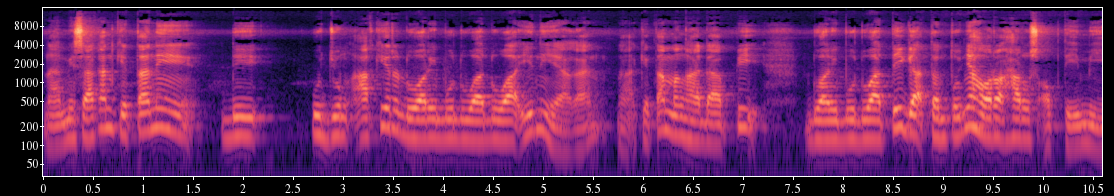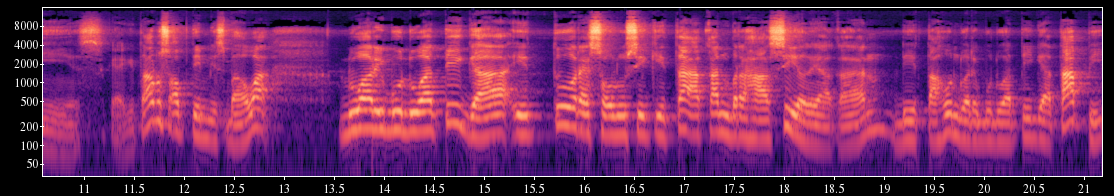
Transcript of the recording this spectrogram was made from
nah misalkan kita nih di ujung akhir 2022 ini ya kan. Nah, kita menghadapi 2023 tentunya harus optimis. Kayak gitu. Harus optimis bahwa 2023 itu resolusi kita akan berhasil ya kan di tahun 2023. Tapi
